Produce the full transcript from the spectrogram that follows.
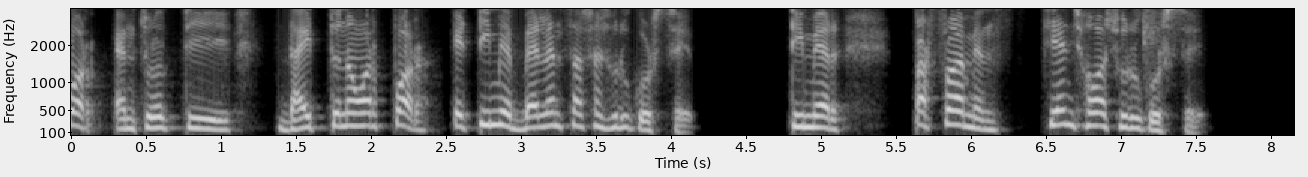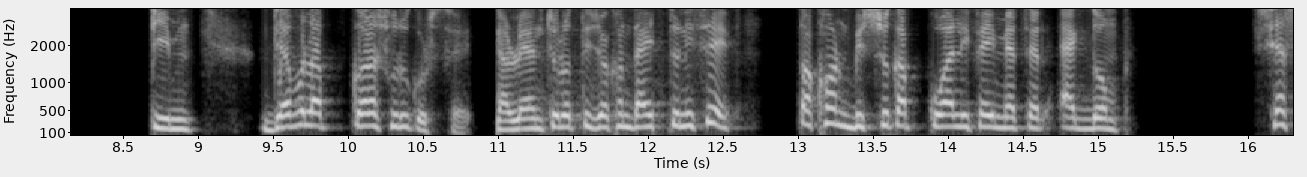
পর অ্যাঞ্চলত্তি দায়িত্ব নেওয়ার পর এ টিমে ব্যালেন্স আসা শুরু করছে। টিমের পারফরমেন্স চেঞ্জ হওয়া শুরু করছে। টিম ডেভেলপ করা শুরু করছে। কারণ অ্যাঞ্চলত্তি যখন দায়িত্ব নিছে তখন বিশ্বকাপ কোয়ালিফাই ম্যাচের একদম শেষ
